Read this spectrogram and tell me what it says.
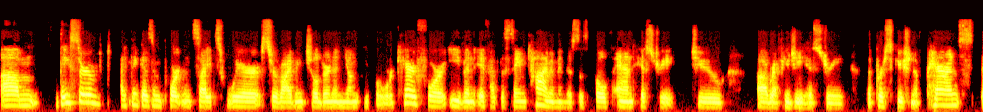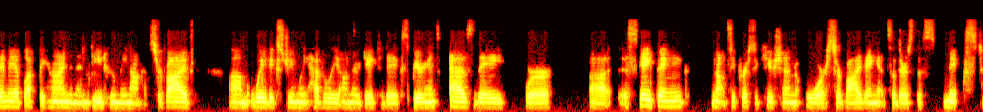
Um, they served, I think, as important sites where surviving children and young people were cared for, even if at the same time, I mean, this is both and history to uh, refugee history. The persecution of parents they may have left behind, and indeed who may not have survived, um, weighed extremely heavily on their day to day experience as they were uh, escaping Nazi persecution or surviving it. So there's this mixed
